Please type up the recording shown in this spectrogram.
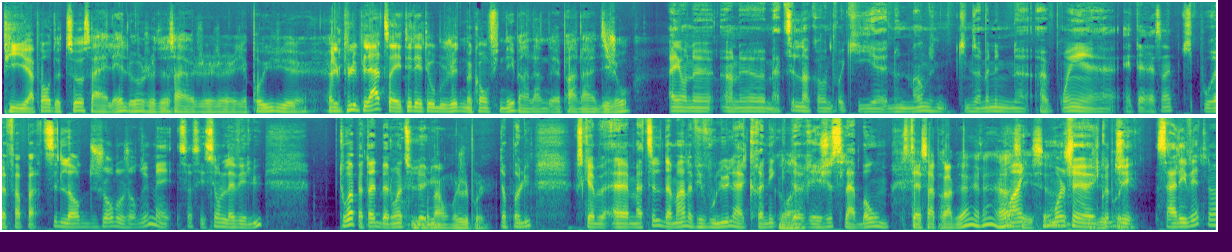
Puis à part de ça, ça allait. Là. Je veux dire, ça, je, je- y a pas eu. euh, Le plus plate, ça a été d'être obligé de me confiner pendant, pendant dix jours. Hey, on, a, on a Mathilde, encore une fois, qui euh, nous demande, qui nous amène une- un point euh, intéressant qui pourrait faire partie de l'ordre du jour d'aujourd'hui, mais ça, c'est si on l'avait lu. Toi, peut-être, Benoît, tu l'as lu. Non, moi, j'ai pas lu. T'as pas lu? Parce que euh, Mathilde demande, avez-vous lu la chronique Ouais. de Régis Labaume? C'était sa première, hein? Ah, Ouais. ça. Moi, je, l'ai écoute, ça allait vite là,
